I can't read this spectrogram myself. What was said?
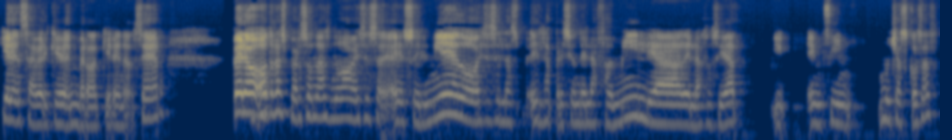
quieren saber qué en verdad quieren hacer. Pero otras personas no, a veces es el miedo, a veces es la, es la presión de la familia, de la sociedad y en fin, muchas cosas.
